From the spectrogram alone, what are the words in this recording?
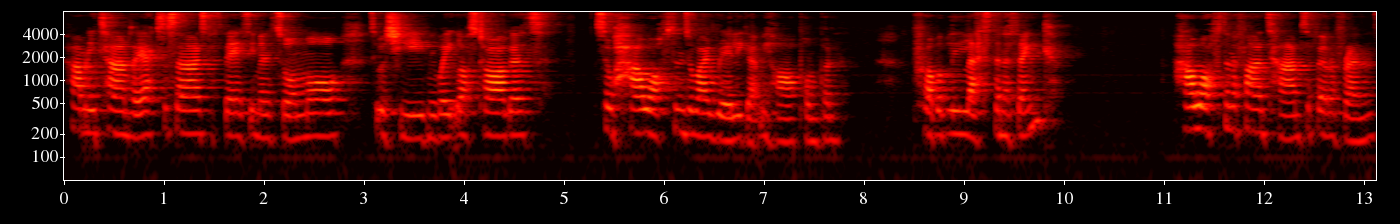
How many times I exercise for 30 minutes or more to achieve my weight loss target. So how often do I really get my heart pumping? Probably less than I think. How often I find time to phone a friend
